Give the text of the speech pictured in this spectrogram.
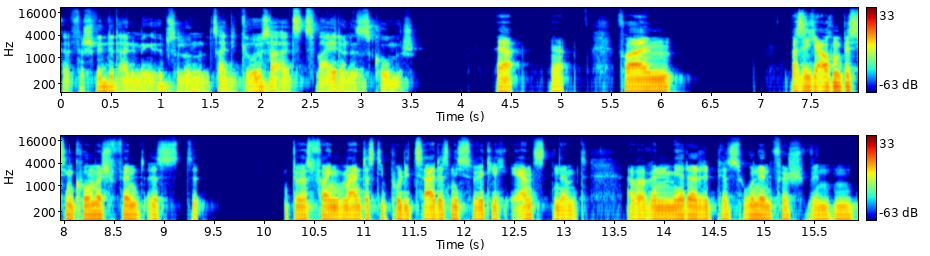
äh, verschwindet eine Menge Y und sei die größer als zwei, dann ist es komisch. Ja, ja. Vor allem, was ich auch ein bisschen komisch finde, ist, du hast vorhin gemeint, dass die Polizei das nicht so wirklich ernst nimmt. Aber wenn mehrere Personen verschwinden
